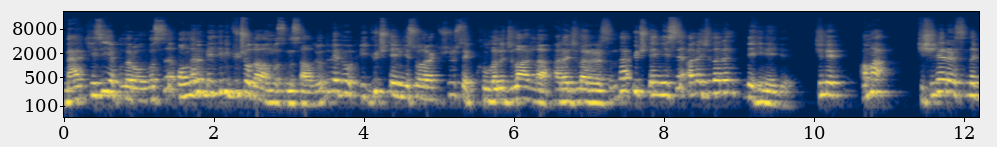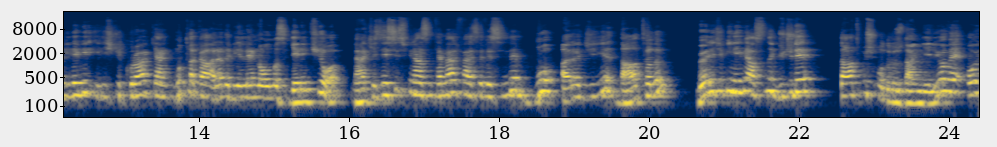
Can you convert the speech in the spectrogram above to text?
merkezi yapılar olması onların belli bir güç odağı almasını sağlıyordu ve bu bir güç dengesi olarak düşünürsek kullanıcılarla aracılar arasında güç dengesi aracıların lehineydi. Şimdi ama kişiler arasında birebir ilişki kurarken mutlaka arada birilerinin olması gerekiyor. Merkeziyetsiz finansın temel felsefesinde bu aracıyı dağıtalım. Böylece bir nevi aslında gücü de dağıtmış oluruzdan geliyor ve o,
